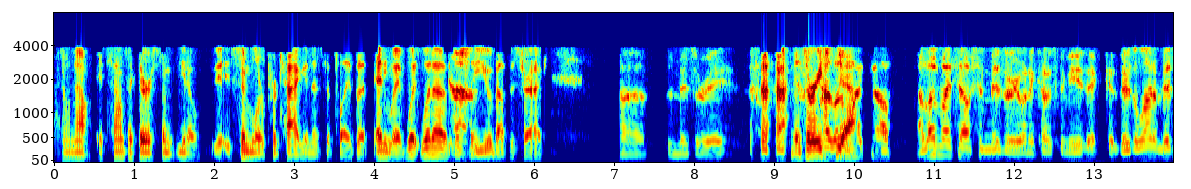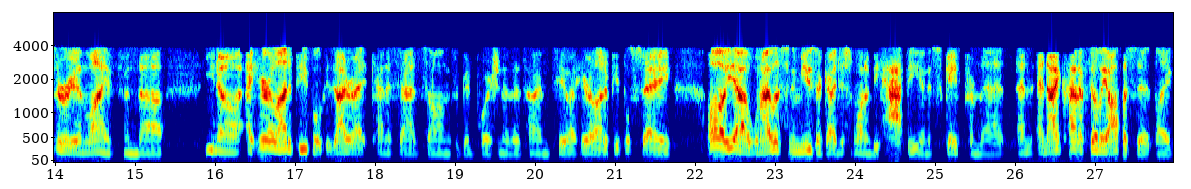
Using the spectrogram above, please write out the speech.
I don't know. It sounds like there are some you know similar protagonists at play. But anyway, what what uh yeah. what say you about this track? Uh, the misery. misery. I love yeah. myself. I love myself some misery when it comes to music because there's a lot of misery in life, and uh you know I hear a lot of people because I write kind of sad songs a good portion of the time too. I hear a lot of people say oh yeah, when I listen to music, I just want to be happy and escape from that. And and I kind of feel the opposite. Like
